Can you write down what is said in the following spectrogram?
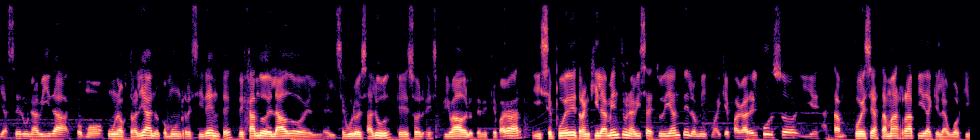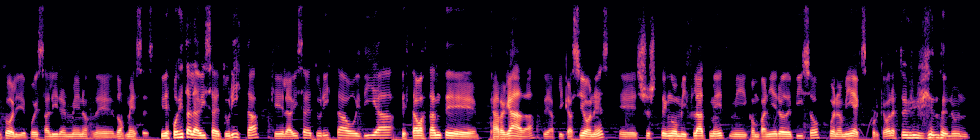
y hacer una vida como un australiano, como un residente, dejando de lado el, el seguro de salud, que eso es privado, lo tenés que pagar, y se puede tranquilamente una visa de estudiante, lo mismo, hay que pagar el curso y es hasta, puede ser hasta más rápida que la Working Holiday, puede salir en menos de dos meses. Y después está la visa de turista, que la visa de turista hoy día está bastante cargada de aplicaciones. Eh, yo tengo mi flatmate, mi compañero de piso, bueno, mi ex, porque ahora estoy viviendo en un,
